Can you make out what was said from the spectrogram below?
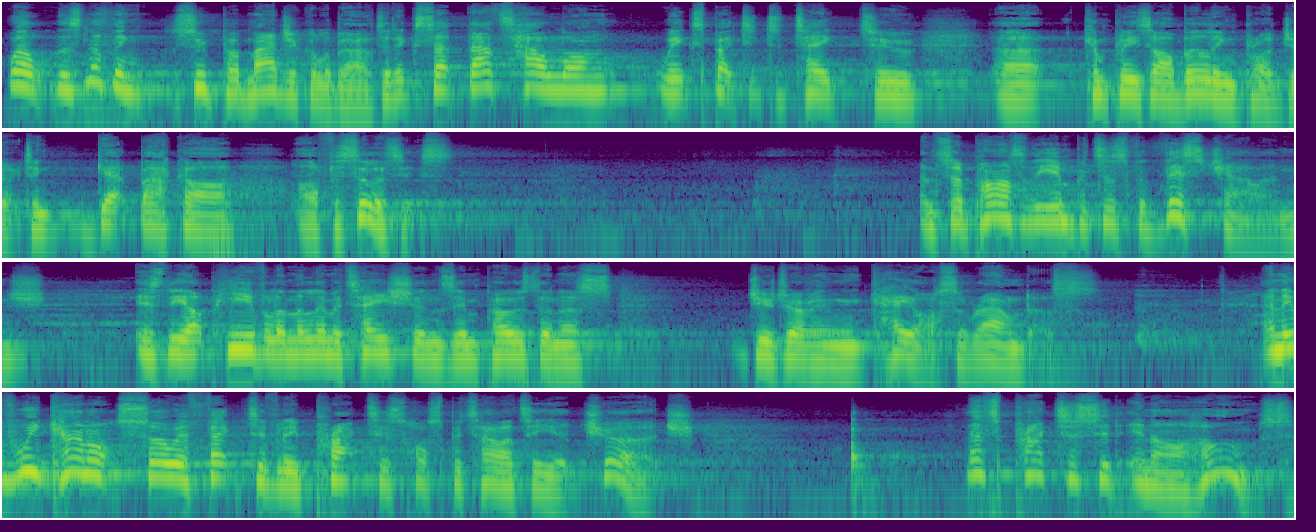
Well, there's nothing super magical about it, except that's how long we expect it to take to uh, complete our building project and get back our, our facilities. And so part of the impetus for this challenge is the upheaval and the limitations imposed on us due to everything chaos around us. And if we cannot so effectively practice hospitality at church, let's practice it in our homes,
